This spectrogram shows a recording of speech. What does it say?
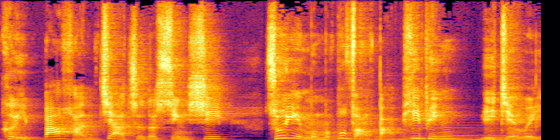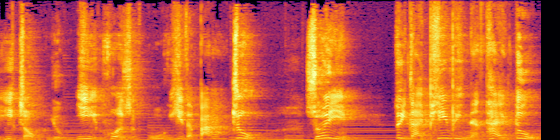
可以包含价值的信息。所以，我们不妨把批评理解为一种有益或者无益的帮助。所以。对待批评的态度，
